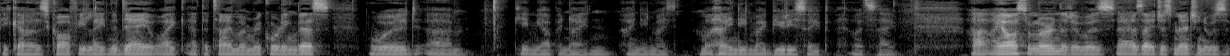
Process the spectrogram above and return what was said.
because coffee late in the day, like at the time I'm recording this, would um, keep me up at night, and I need my, my I need my beauty sleep. Let's say. Uh, I also learned that it was, as I just mentioned, it was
